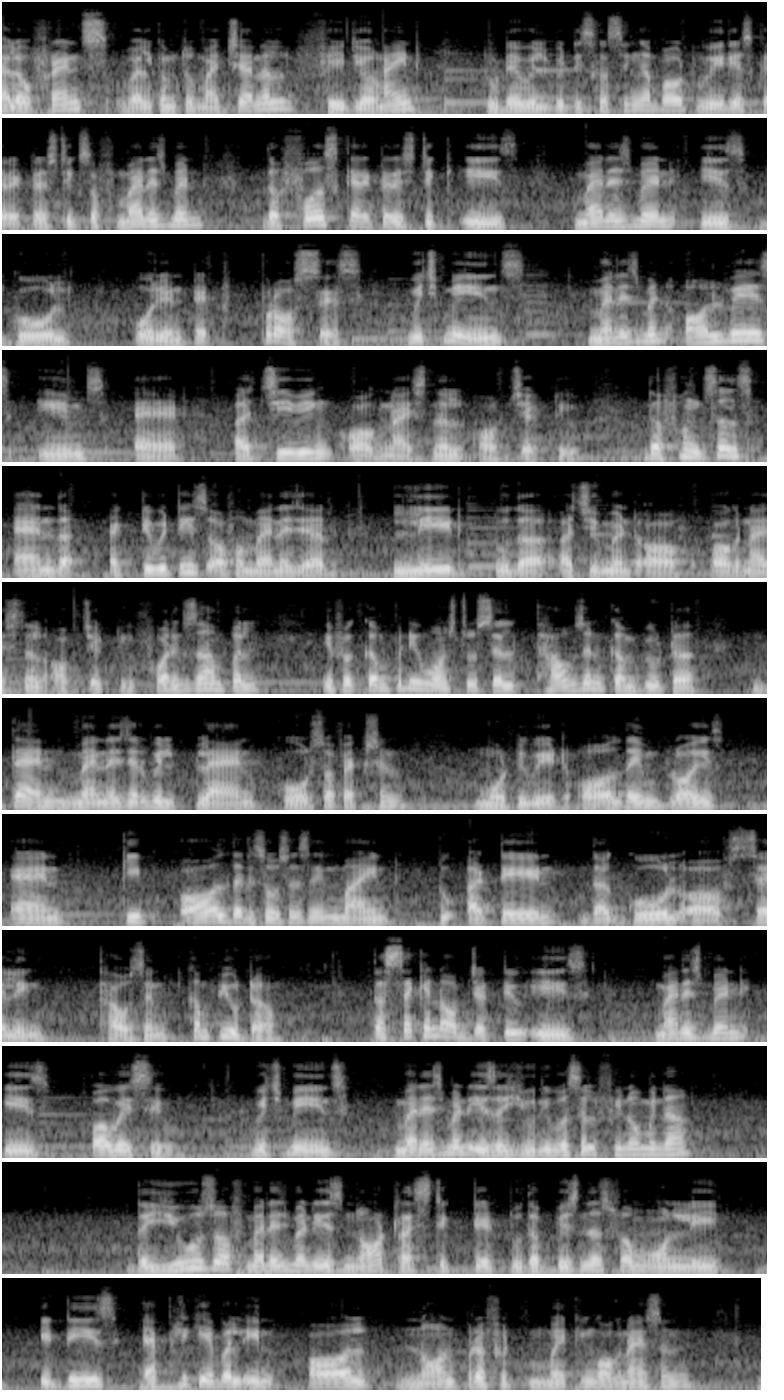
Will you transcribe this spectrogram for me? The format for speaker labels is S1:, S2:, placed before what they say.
S1: Hello friends, welcome to my channel Feed Your Mind. Today we'll be discussing about various characteristics of management. The first characteristic is management is goal oriented process, which means management always aims at achieving organizational objective. The functions and the activities of a manager lead to the achievement of organizational objective. For example, if a company wants to sell 1000 computer then manager will plan course of action motivate all the employees and keep all the resources in mind to attain the goal of selling 1000 computer. The second objective is management is pervasive which means management is a universal phenomena. The use of management is not restricted to the business firm only. It is applicable in all non-profit making organization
